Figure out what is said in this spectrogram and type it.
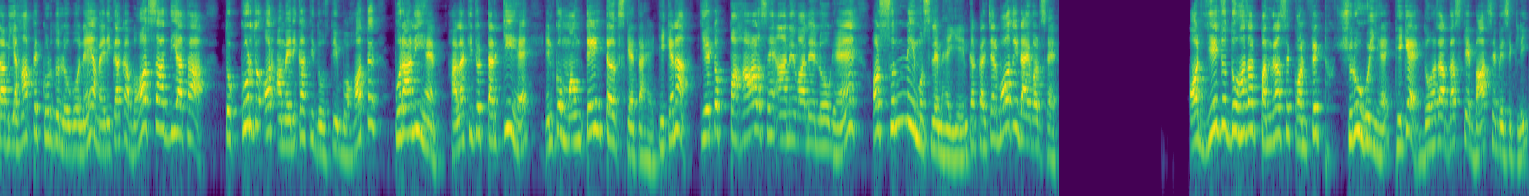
तब यहाँ पे कुर्द लोगों ने अमेरिका का बहुत साथ दिया था। तो कुर्द और अमेरिका की दोस्ती बहुत पुरानी है। हालाँकि जो टर्की है, इनको माउंटेन टर्क्स कहता है, ठीक है ना? ये तो पहाड़ से आने वाले लोग हैं और सुन्नी मुस्लिम है ये। इनका कल्चर बहुत ही डाइवर्स है। और ये जो 2015 से कॉन्फ्लिक्ट शुरू हुई है, ठीक है 2010 के बाद से बेसिकली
